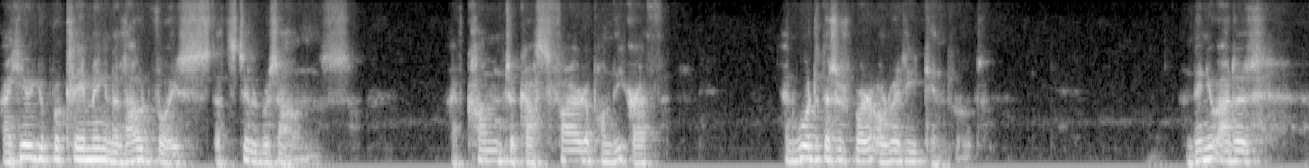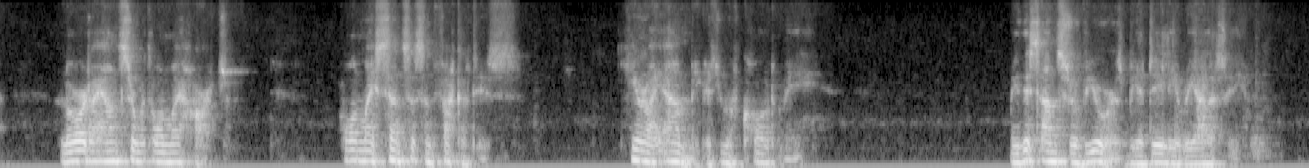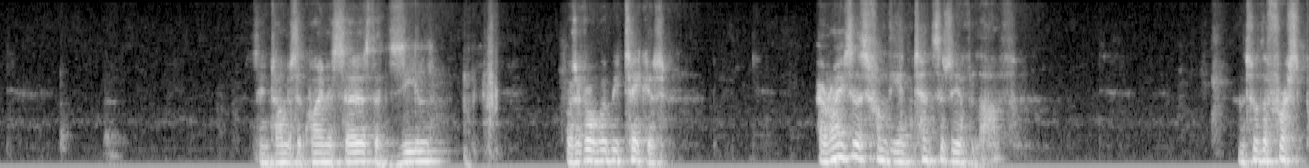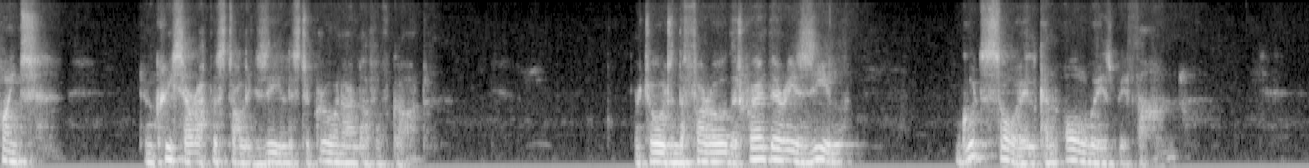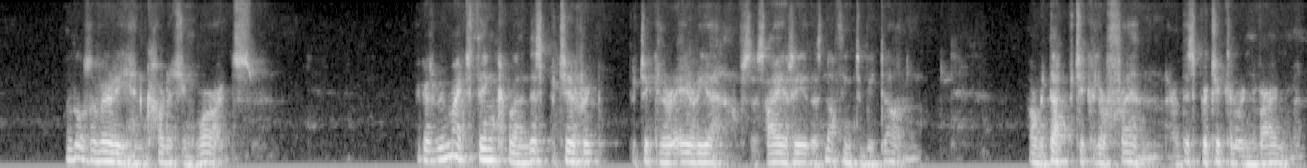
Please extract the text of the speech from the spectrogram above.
I hear you proclaiming in a loud voice that still resounds. I've come to cast fire upon the earth, and would that it were already kindled. And then you added, Lord, I answer with all my heart, all my senses and faculties. Here I am because you have called me. May this answer of yours be a daily reality. St. Thomas Aquinas says that zeal, whatever way we take it, arises from the intensity of love. And so the first point to increase our apostolic zeal is to grow in our love of God. We're told in the furrow that where there is zeal, good soil can always be found. Well, those are very encouraging words. Because we might think, well, in this particular, particular area of society, there's nothing to be done, or with that particular friend, or this particular environment.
